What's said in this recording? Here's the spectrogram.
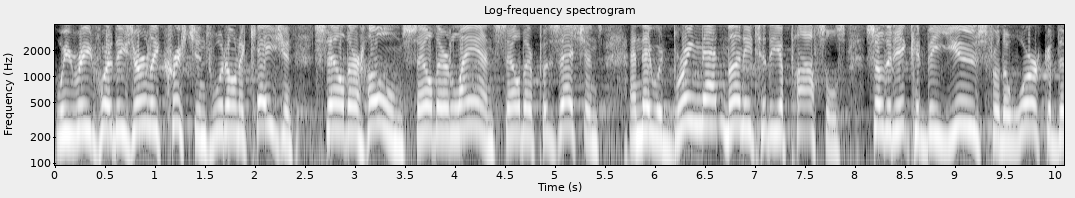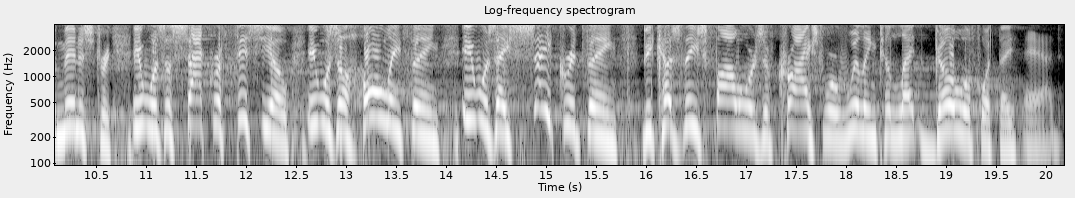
we read where these early Christians would on occasion sell their homes, sell their land, sell their possessions, and they would bring that money to the apostles so that it could be used for the work of the ministry. It was a sacrificio, it was a holy thing, it was a sacred thing because these followers of Christ were willing to let go of what they had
